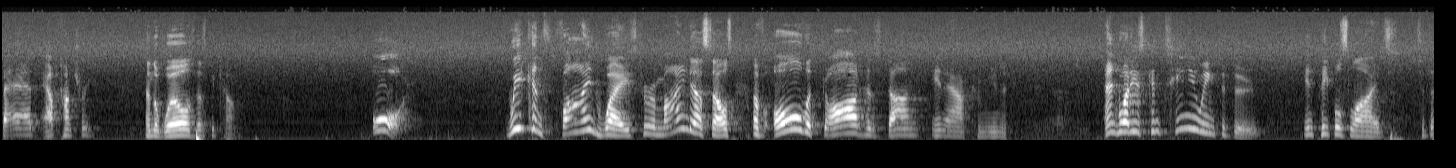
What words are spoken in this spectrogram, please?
bad our country and the world has become. Or we can find ways to remind ourselves of all that God has done in our community and what He's continuing to do in people's lives today.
